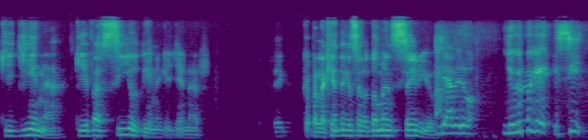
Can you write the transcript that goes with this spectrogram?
¿Qué llena? ¿Qué vacío tiene que llenar? Para la gente que se lo toma en serio. Ya, pero yo creo que sí,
